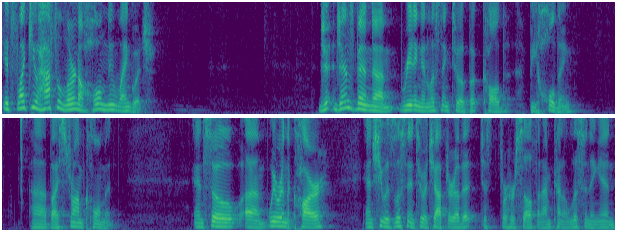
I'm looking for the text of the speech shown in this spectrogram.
it's like you have to learn a whole new language. Jen's been um, reading and listening to a book called Beholding uh, by Strahan Coleman. And so um, we were in the car, and she was listening to a chapter of it just for herself, and I'm kind of listening in.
